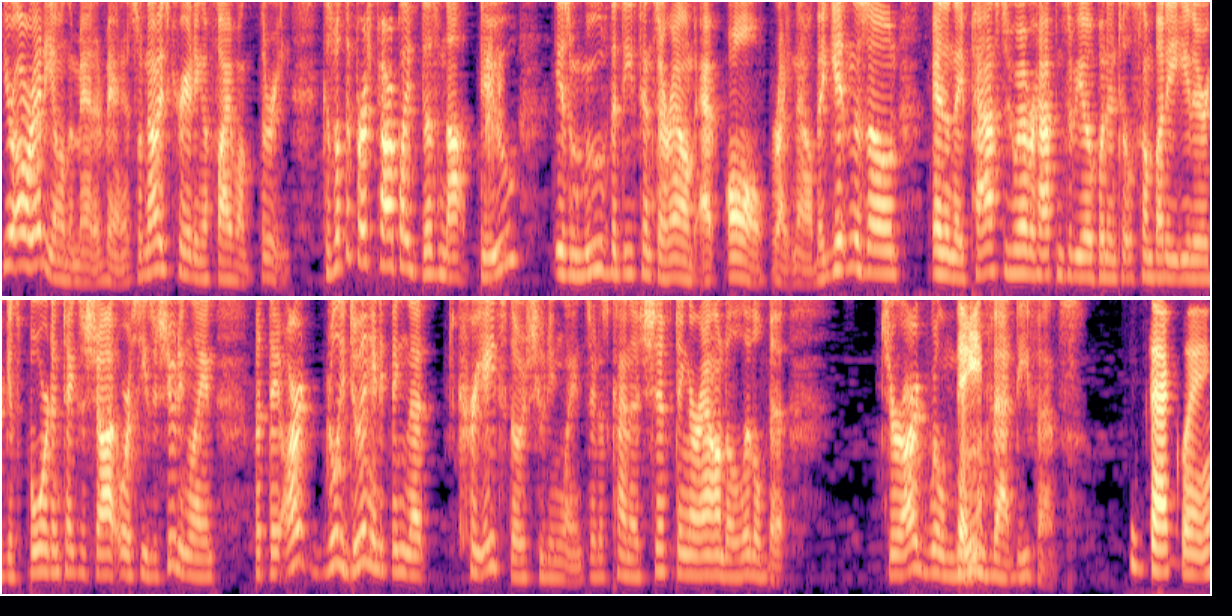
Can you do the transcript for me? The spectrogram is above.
You're already on the man advantage, so now he's creating a 5 on 3. Because what the first power play does not do is move the defense around at all right now. They get in the zone and then they pass to whoever happens to be open until somebody either gets bored and takes a shot or sees a shooting lane, but they aren't really doing anything that creates those shooting lanes. They're just kind of shifting around a little bit. Girard will move Yeah, that defense. Exactly.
